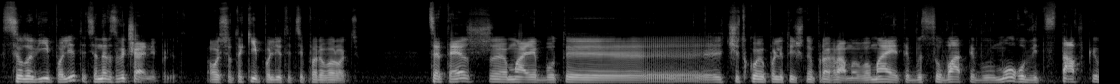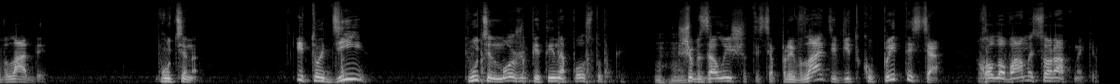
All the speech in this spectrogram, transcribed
силовій політиці, не в звичайній політиці, а ось у такій політиці переворотів. Це теж е, має бути е, чіткою політичною програмою. Ви маєте висувати вимогу відставки влади Путіна. І тоді Путін може піти на поступки, щоб залишитися при владі, відкупитися головами соратників.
